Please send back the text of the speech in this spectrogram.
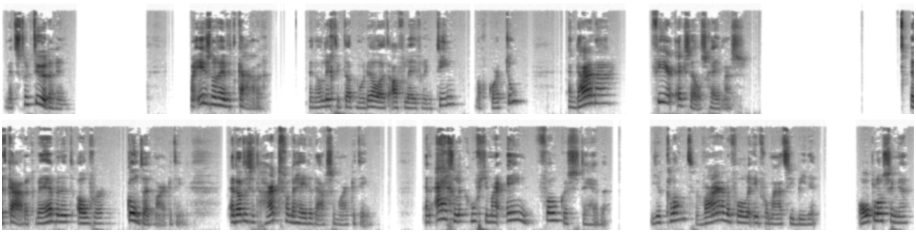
met structuur erin. Maar eerst nog even het kader. En dan licht ik dat model uit aflevering 10 nog kort toe. En daarna vier Excel-schema's. Het kader. We hebben het over content marketing. En dat is het hart van de hedendaagse marketing. En eigenlijk hoef je maar één focus te hebben. Je klant waardevolle informatie bieden. Oplossingen,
